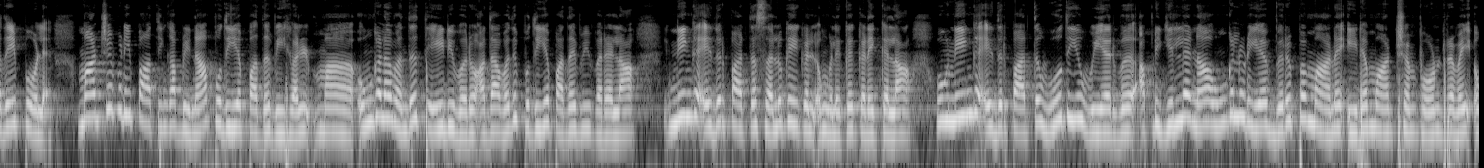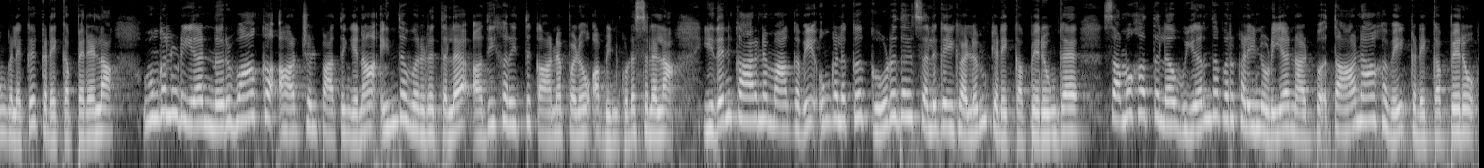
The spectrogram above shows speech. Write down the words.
அதே போல் மற்றபடி பார்த்தீங்க அப்படின்னா புதிய பதவிகள் ம உங்களை வந்து தேடி வரும். அதாவது புதிய பதவி வரலாம். நீங்கள் எதிர்பார்த்த சலுகைகள் உங்களுக்கு கிடைக்கலாம். உங் நீங்கள் எதிர்பார்த்த ஊதிய உயர்வு அப்படி இல்லைன்னா உங்களுடைய விருப்பமான இடமாற்றம் போன்றவை உங்களுக்கு கிடைக்க பெறலாம். உங்களுடைய நிர்வாக ஆற்றல் பார்த்தீங்கன்னா இந்த வருடத்தில் அதிகரித்து காணப்படும் அப்படின்னு கூட சொல்லலாம். இதன் காரணமாகவே உங்களுக்கு கூடுதல் சலுகைகளும் கிடைக்கப்பெறுங்க சமூகத்தில் உயர்ந்தவர்களினுடைய நட்பு தானாகவே கிடைக்கப்பெறும்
